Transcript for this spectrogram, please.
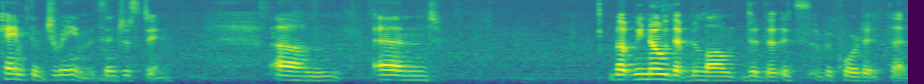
came through dream. It's interesting. Um, and but we know that Bilal did that. It's recorded that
